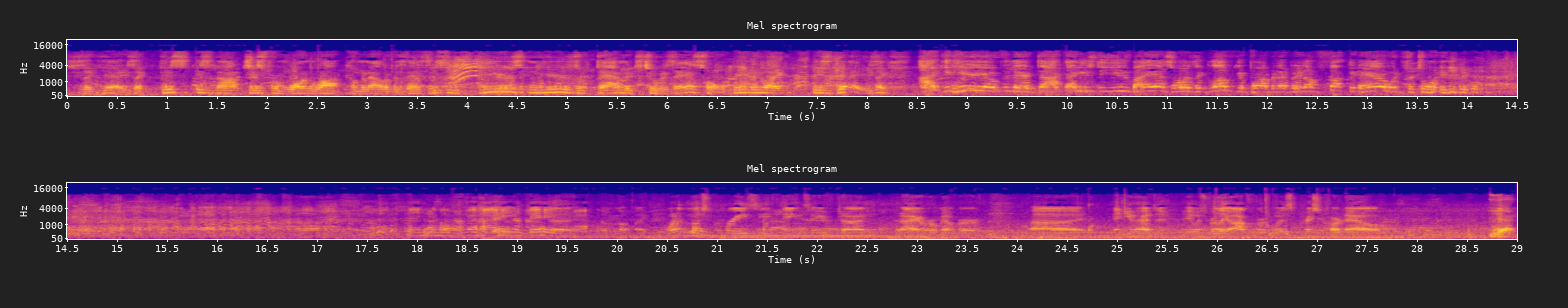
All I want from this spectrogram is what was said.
She's like, "Yeah." He's like, "This is not just from one rock coming out of his ass. This is years and years of damage to his asshole. Meaning, like, he's gay." He's like, "I can hear you over there, doc. I used to use my asshole as a glove compartment. I've been on fucking heroin for 20 years." No fucking day. the, the, mo- one of the most crazy things that you've done that I remember, uh, and you had to, it was really awkward, was Chris Cornell. Yeah,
